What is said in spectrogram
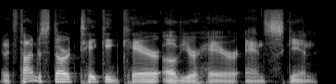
and it's time to start taking care of your hair and skin.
